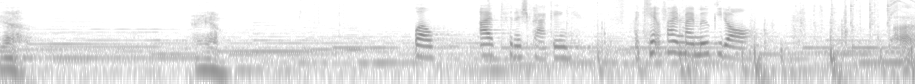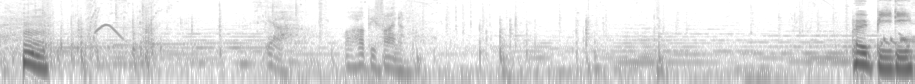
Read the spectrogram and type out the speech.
Yeah. I am. Well, I have to finish packing. I can't find my Mookie doll. Uh, Hmm. yeah. We'll help you find him. Oh, BD.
